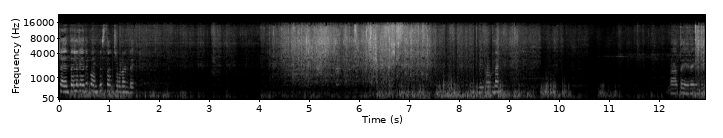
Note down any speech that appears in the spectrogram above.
షయంతలకి అయితే పంపిస్తాను చూడండి. ఇక్కడ ఉన్నాయి. బాగా తయారైంది.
